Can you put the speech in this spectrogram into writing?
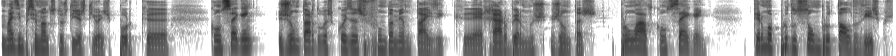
mais impressionantes dos dias de hoje, porque conseguem juntar duas coisas fundamentais e que é raro vermos juntas. Por um lado, conseguem ter uma produção brutal de discos,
